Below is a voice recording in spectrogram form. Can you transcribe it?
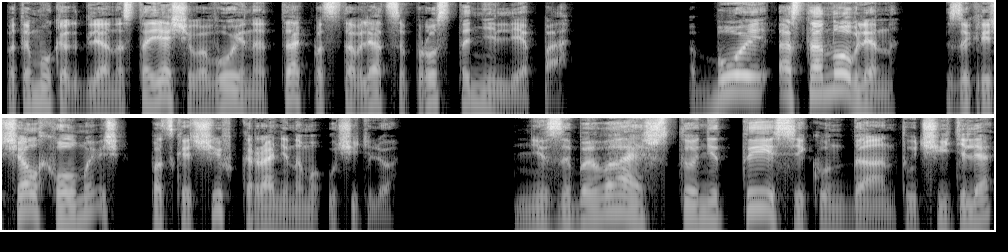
потому как для настоящего воина так подставляться просто нелепо. «Бой остановлен!» — закричал Холмович, подскочив к раненому учителю. «Не забывай, что не ты секундант учителя!»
